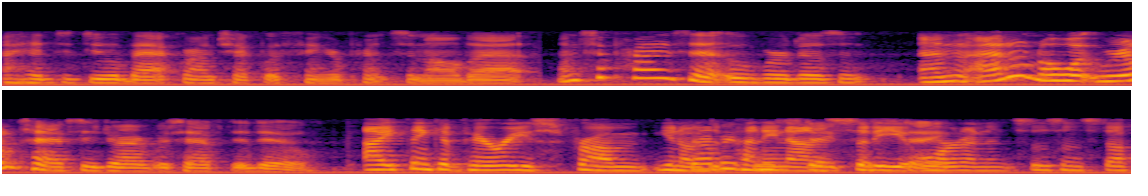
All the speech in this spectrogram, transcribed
I had to do a background check with fingerprints and all that. I'm surprised that Uber doesn't. I don't, I don't know what real taxi drivers have to do. I think it varies from, you know, Probably depending on city ordinances and stuff.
